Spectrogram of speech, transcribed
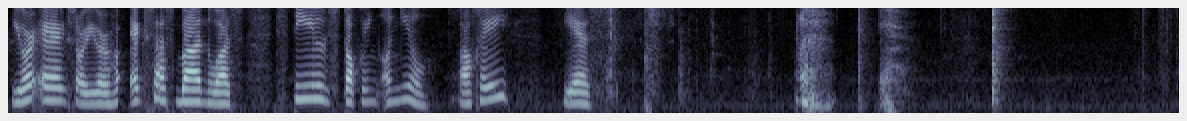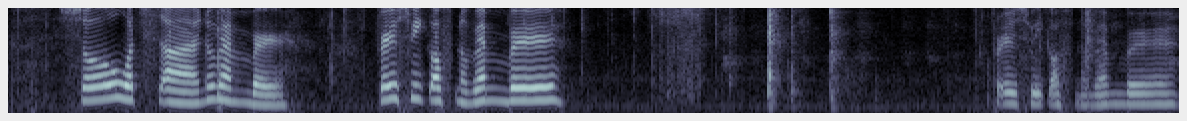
your ex or your ex-husband was still stalking on you. Okay? Yes. so, what's uh, November? First week of November. First week of November.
